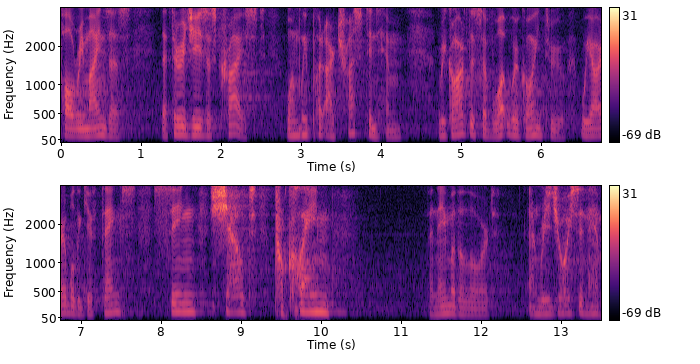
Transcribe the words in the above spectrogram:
Paul reminds us that through Jesus Christ, when we put our trust in Him, regardless of what we're going through, we are able to give thanks, sing, shout, proclaim the name of the Lord, and rejoice in Him.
